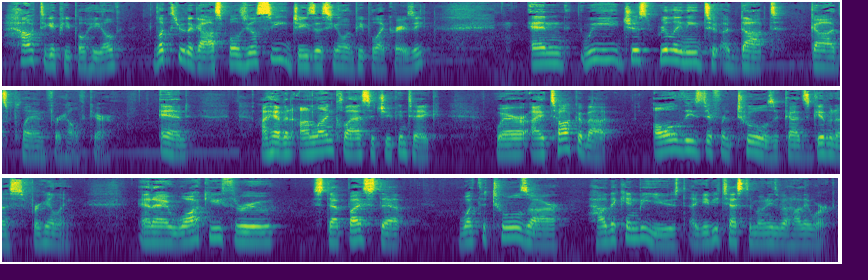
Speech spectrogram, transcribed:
how to get people healed. Look through the Gospels, you'll see Jesus healing people like crazy. And we just really need to adopt God's plan for healthcare. And I have an online class that you can take where I talk about all these different tools that God's given us for healing. And I walk you through step by step what the tools are, how they can be used. I give you testimonies about how they work.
